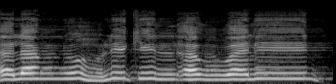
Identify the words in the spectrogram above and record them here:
ألم نهلك الأولين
